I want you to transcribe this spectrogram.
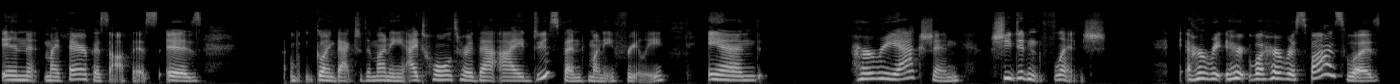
in my therapist's office is going back to the money, I told her that I do spend money freely. And her reaction, she didn't flinch. Her, her what her response was,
